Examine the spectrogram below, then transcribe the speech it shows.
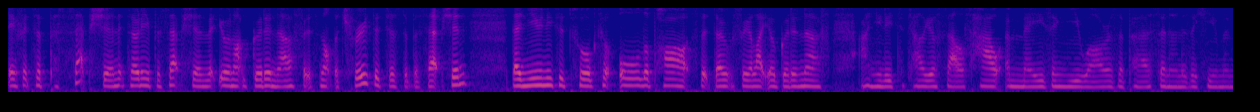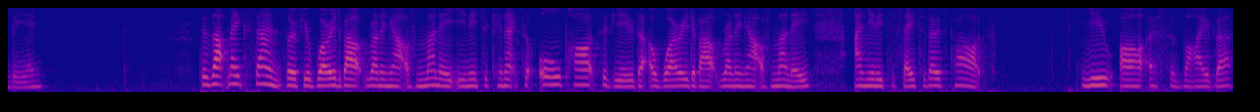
if it's a perception, it's only a perception that you're not good enough, it's not the truth, it's just a perception, then you need to talk to all the parts that don't feel like you're good enough. And you need to tell yourself how amazing you are as a person and as a human being. Does that make sense? Or if you're worried about running out of money, you need to connect to all parts of you that are worried about running out of money. And you need to say to those parts, you are a survivor.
